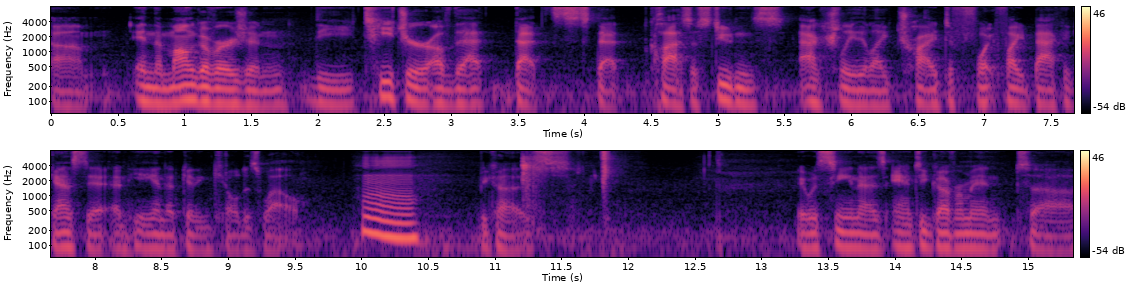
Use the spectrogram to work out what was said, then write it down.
um, in the manga version, the teacher of that that that class of students actually like tried to fight, fight back against it, and he ended up getting killed as well. Hmm. Because it was seen as anti-government uh,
